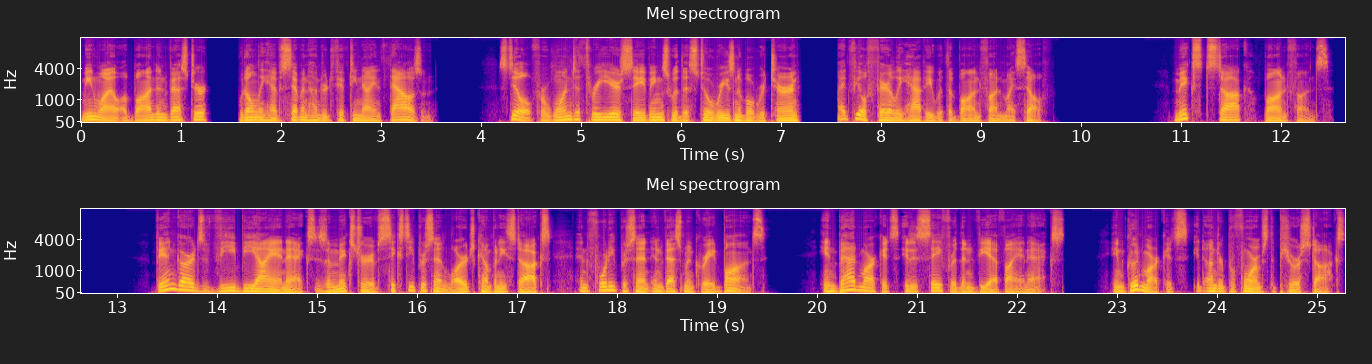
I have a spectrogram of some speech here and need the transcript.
Meanwhile, a bond investor would only have 759,000. Still, for 1 to 3 years savings with a still reasonable return, I'd feel fairly happy with the bond fund myself. Mixed stock bond funds. Vanguard's VBINX is a mixture of 60% large company stocks and 40% investment grade bonds. In bad markets, it is safer than VFINX. In good markets, it underperforms the pure stocks.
